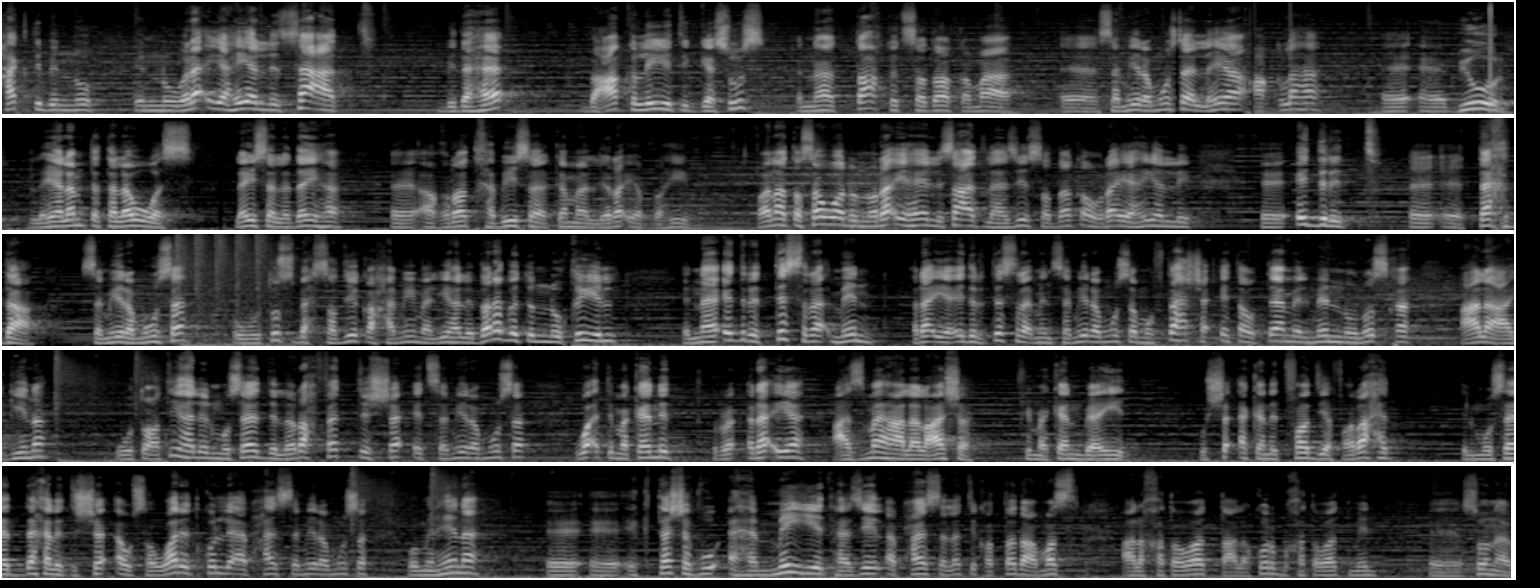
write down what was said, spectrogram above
هكتب انه إنه راقيه هي اللي سعت بدهاء بعقلية الجاسوس إنها تعقد صداقة مع آه، سميرة موسى اللي هي عقلها آه، آه، بيور اللي هي لم تتلوث ليس لديها أغراض خبيثة كما لرأي إبراهيم. فأنا أتصور ان رايها هي اللي سعت لهذه الصداقة ورأيها هي اللي قدرت تخدع سميرة موسى وتصبح صديقة حميمة ليها لدرجة إنه قيل إنها قدرت تسرق من رأية قدرت تسرق من سميرة موسى مفتاح شقتها وتعمل منه نسخة على عجينة. وتعطيها للمساعد اللي راح فتش شقة سميرة موسى وقت ما كانت ر- راقية عزمها على العشاء في مكان بعيد. والشقة كانت فاضية فراحت الموساد دخلت الشقة وصورت كل أبحاث سميرة موسى. ومن هنا آه، آه، اكتشفوا أهمية هذه الأبحاث التي قد تضع مصر على خطوات على قرب خطوات من صنع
